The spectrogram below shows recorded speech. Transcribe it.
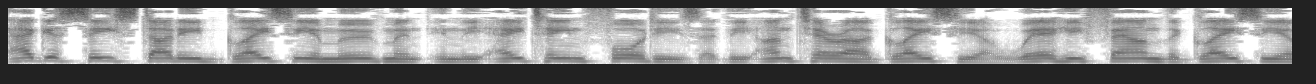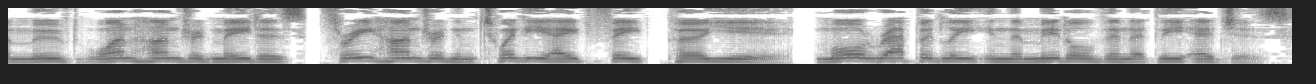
Agassiz studied glacier movement in the 1840s at the Unteraar Glacier where he found the glacier moved 100 meters (328 feet) per year, more rapidly in the middle than at the edges.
